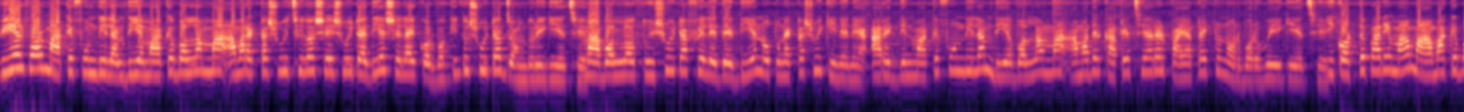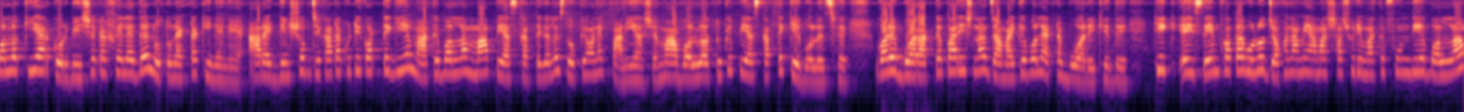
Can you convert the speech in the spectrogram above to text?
বিয়ের পর মাকে ফোন দিলাম, দিয়ে মাকে বললাম, মা, আমার একটা সুই ছিল, সেই সুইটা দিয়ে সেলাই করব, কিন্তু সুইটা জং ধরে গিয়েছে। মা বলল, তুই সুইটা ফেলে দে, দিয়ে নতুন একটা সুই কিনে নে। আরেকদিন মাকে ফোন দিলাম, দিয়ে বললাম, মা, আমাদের কাঠের চেয়ারের পায়াটা একটু নরবর হয়ে গিয়েছে। কি করতে পারি, মা? মা আমাকে বলল, কি আর করবি? সেটা ফেলে দে, নতুন একটা কিনে নে। আরেকদিন সবজি কাটাকুটি করতে গিয়ে মাকে বললাম, মা, পেঁয়াজ কাটতে গেলে তোকে অনেক পানি আসে। মা বলল, তোকে পেঁয়াজ কাটতে কে বলেছে? ঘরে বুয়া রাখতে পারিস না, জামাইকে বলে একটা বুয়া রেখে দে। ঠিক এই সেম কথাগুলো যখন আমি আমার শাশুড়ি মাকে ফোন দিয়ে বললাম,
